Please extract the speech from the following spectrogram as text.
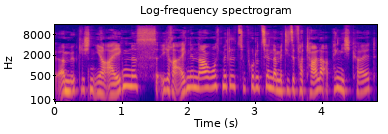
ermöglichen, ihr eigenes, ihre eigenen Nahrungsmittel zu produzieren, damit diese fatale Abhängigkeit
